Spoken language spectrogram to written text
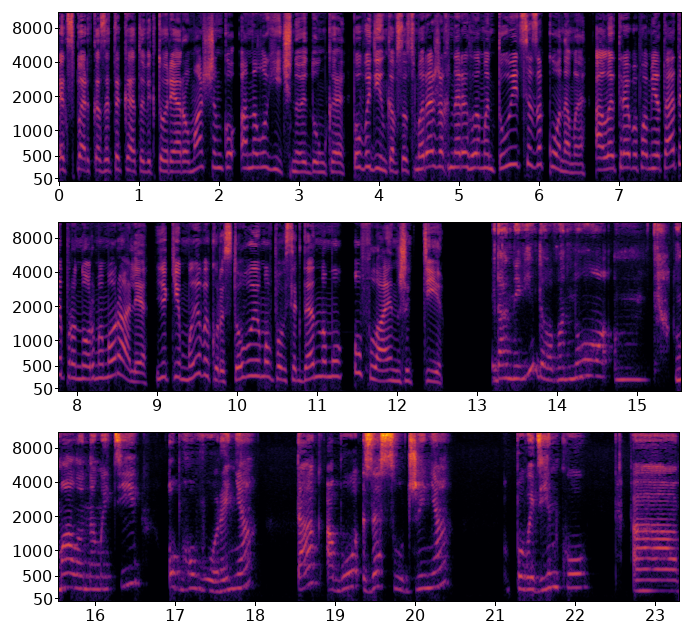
Експертка з етикету Вікторія Ромащенко аналогічної думки. Поведінка в соцмережах не регламентується законами, але треба пам'ятати про норми моралі, які ми використовуємо в повсякденному офлайн житті. Дане відео воно мало на меті обговорення так, або засудження поведінку а,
